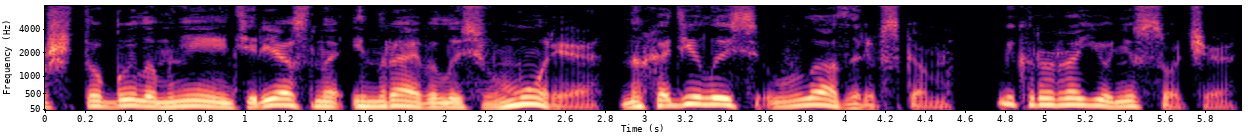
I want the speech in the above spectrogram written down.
что было мне интересно и нравилось в море, находилось в Лазаревском, микрорайоне Сочи.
